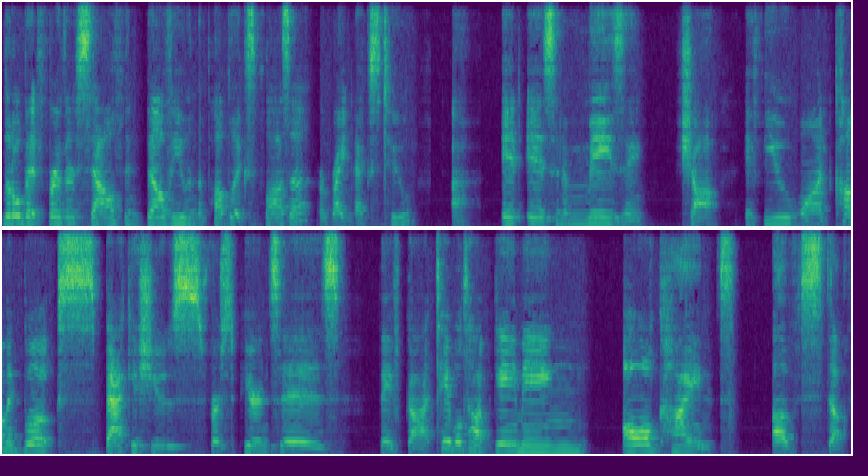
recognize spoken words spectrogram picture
little bit further south in Belleview in the Publix Plaza, or right next to. Uh, it is an amazing shop. If you want comic books, back issues, first appearances, they've got tabletop gaming, all kinds of stuff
